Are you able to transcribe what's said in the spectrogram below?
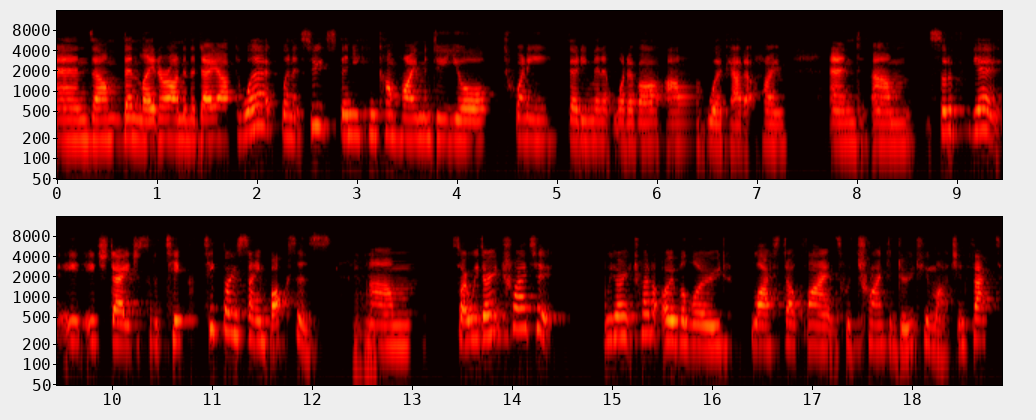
And um, then later on in the day after work, when it suits, then you can come home and do your 20, 30 minute, whatever um, workout at home. And um, sort of, yeah, each day just sort of tick, tick those same boxes. Mm-hmm. Um, so we don't try to, we don't try to overload lifestyle clients with trying to do too much. In fact,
